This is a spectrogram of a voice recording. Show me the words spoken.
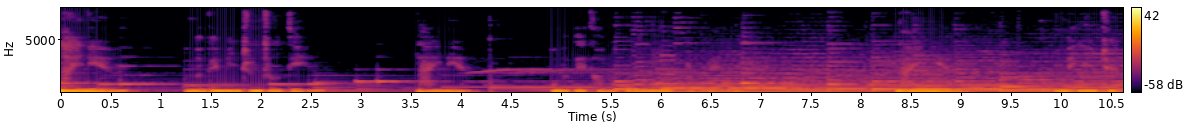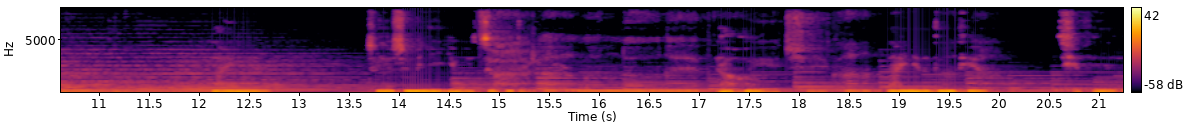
那一年，我们被命中注定；那一年。我们被逃不过的命运而背叛。那一年，我们厌倦了；那一年，成了生命里以为最后的人。然后，那一年的冬天，起风了。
